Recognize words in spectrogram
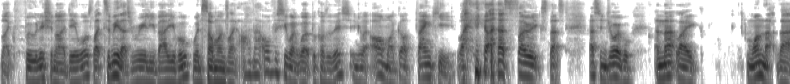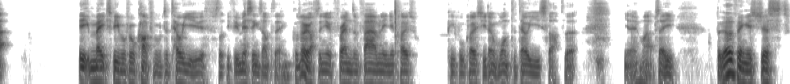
like foolish an idea was. Like to me, that's really valuable when someone's like, "Oh, that obviously won't work because of this," and you're like, "Oh my god, thank you!" Like that's so that's that's enjoyable, and that like one that that it makes people feel comfortable to tell you if if you're missing something because very often your friends and family and your close people close you don't want to tell you stuff that you know might upset you. But the other thing is just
